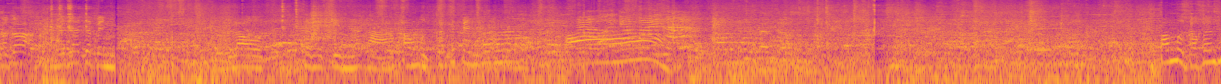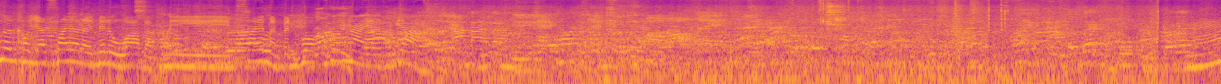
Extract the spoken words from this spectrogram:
แล้วก็นนี้ก็จะเป็นเราจะมากินนะคะปลาหมึกก็จะเป็นแบบอ๋อ ปลาหมึกกับเพื่อนๆเขายัดไส้อะไรไม่รู้อะแบบมีไส้เหมือนเป็นพวกเครื่องในอะไรทุกอย่างอืม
